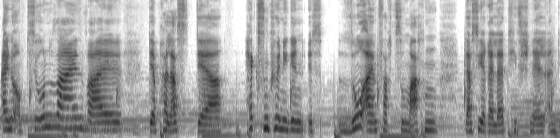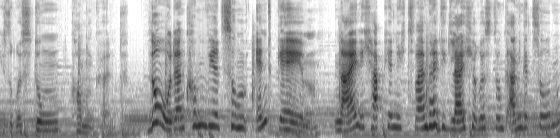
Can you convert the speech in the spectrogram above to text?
eine Option sein, weil der Palast der Hexenkönigin ist so einfach zu machen, dass ihr relativ schnell an diese Rüstungen kommen könnt. So, dann kommen wir zum Endgame. Nein, ich habe hier nicht zweimal die gleiche Rüstung angezogen.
